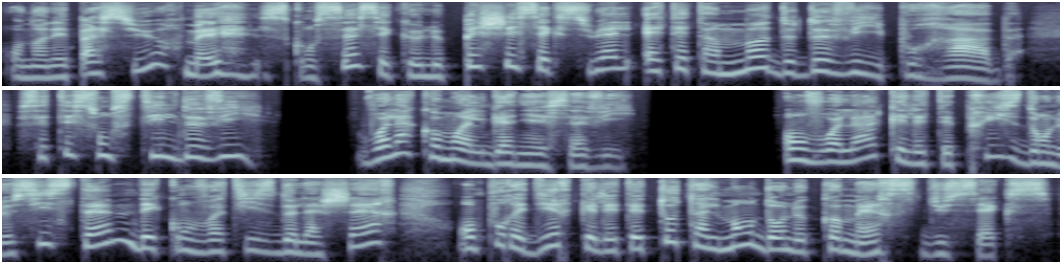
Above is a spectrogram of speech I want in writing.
On n'en est pas sûr, mais ce qu'on sait, c'est que le péché sexuel était un mode de vie pour Rahab. C'était son style de vie. Voilà comment elle gagnait sa vie. On voit là qu'elle était prise dans le système des convoitises de la chair, on pourrait dire qu'elle était totalement dans le commerce du sexe.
